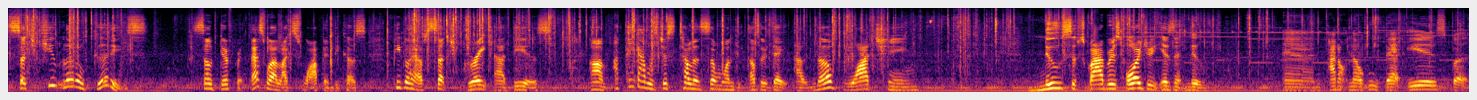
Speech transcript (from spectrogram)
Such cute little goodies. So different. That's why I like swapping because people have such great ideas. Um, I think I was just telling someone the other day, I love watching new subscribers. Audrey isn't new. And I don't know who that is, but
